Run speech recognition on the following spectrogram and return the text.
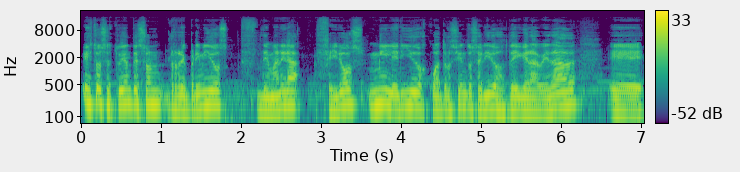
Estos estudiantes son reprimidos de manera feroz, mil heridos, 400 heridos de gravedad. Eh,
